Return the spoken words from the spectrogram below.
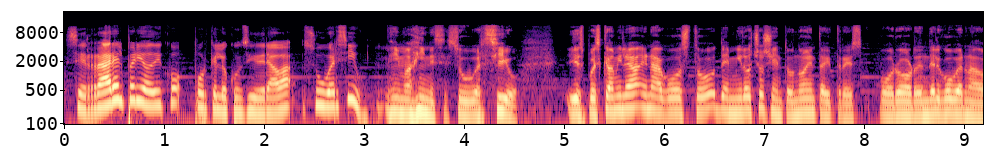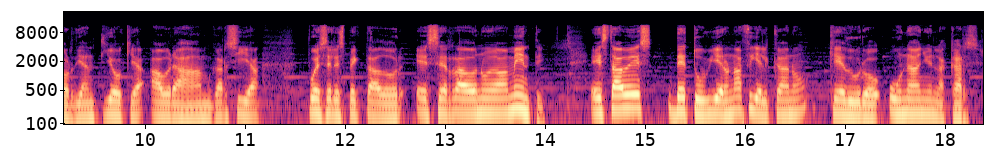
cerrar el periódico porque lo consideraba subversivo. Imagínese, subversivo. Y después Camila, en agosto de 1893, por orden del gobernador de Antioquia, Abraham García, pues el espectador es cerrado nuevamente. Esta vez detuvieron a Fidel Cano, duró un año en la cárcel.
